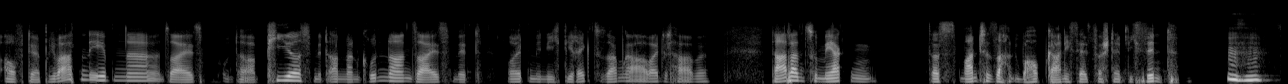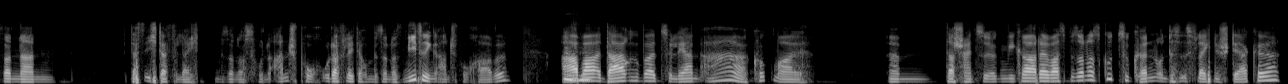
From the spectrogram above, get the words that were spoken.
auf der privaten Ebene, sei es unter Peers mit anderen Gründern, sei es mit Leuten, mit denen ich direkt zusammengearbeitet habe, da dann zu merken, dass manche Sachen überhaupt gar nicht selbstverständlich sind, mhm. sondern dass ich da vielleicht einen besonders hohen Anspruch oder vielleicht auch einen besonders niedrigen Anspruch habe, mhm. aber darüber zu lernen, ah, guck mal, ähm, da scheinst du irgendwie gerade was besonders gut zu können und das ist vielleicht eine Stärke,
